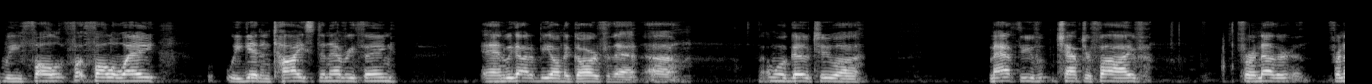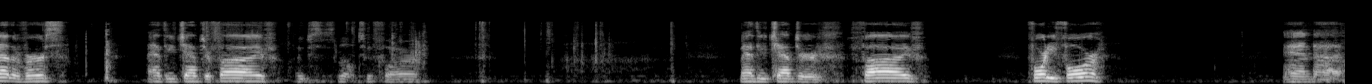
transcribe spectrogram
we fall fall away, we get enticed and everything, and we got to be on the guard for that. Uh, gonna go to uh, Matthew chapter five for another for another verse. Matthew chapter five. Oops, it's a little too far. Matthew chapter 5, 44. And, uh,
